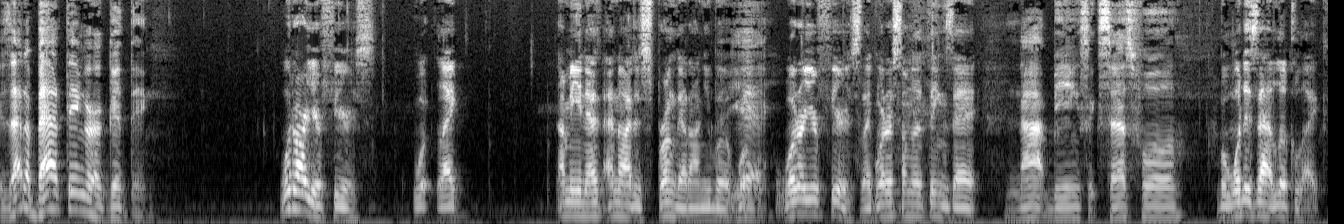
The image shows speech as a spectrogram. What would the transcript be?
Is that a bad thing or a good thing? What are your fears? What like? I mean, I, I know I just sprung that on you, but Yeah. what, what are your fears? Like, what are some of the things that? Not being successful. But what does that look like?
